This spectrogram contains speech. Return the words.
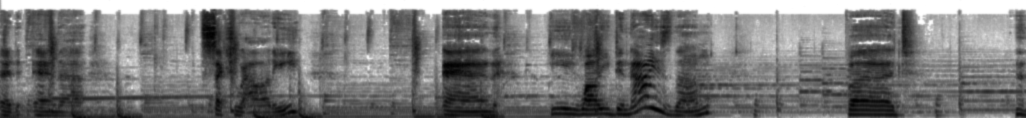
and, and uh, sexuality, and he while he denies them, but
